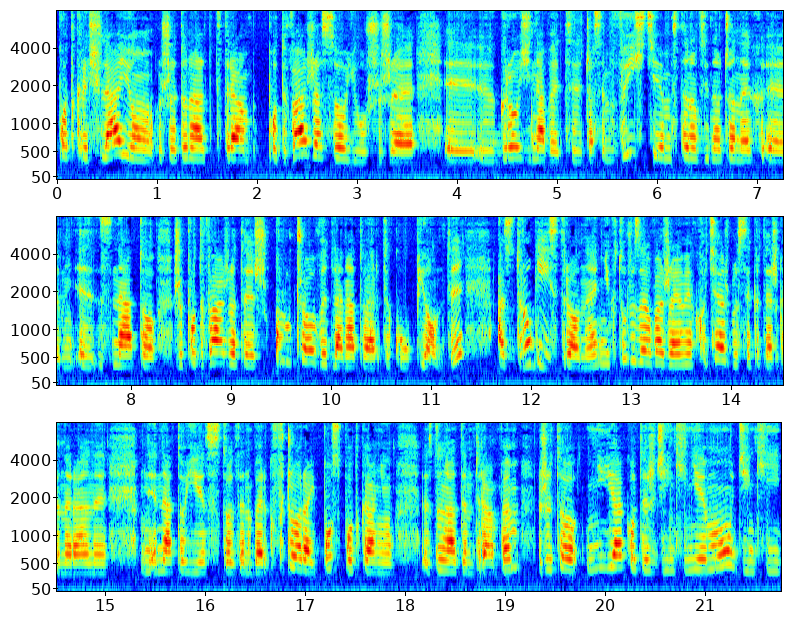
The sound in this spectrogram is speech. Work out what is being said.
podkreślają, że Donald Trump podważa sojusz, że grozi nawet czasem wyjściem Stanów Zjednoczonych z NATO, że podważa też kluczowy dla NATO artykuł 5, a z drugiej strony niektórzy zauważają, jak chociażby sekretarz generalny NATO Jens Stoltenberg wczoraj po spotkaniu z Donaldem Trumpem, że to niejako też dzięki niemu, dzięki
